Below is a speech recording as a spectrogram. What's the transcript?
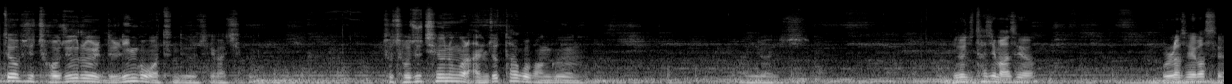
쓸데없이 저주를 늘린 것 같은데요, 제가 지금. 저 저주 채우는 건 안 좋다고 방금. 아, 이런, 씨. 이런 짓 하지 마세요. 몰라서 해봤어요.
